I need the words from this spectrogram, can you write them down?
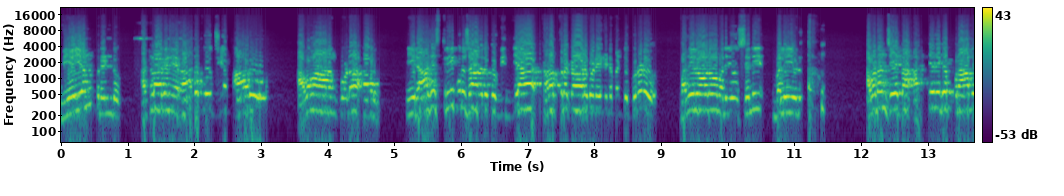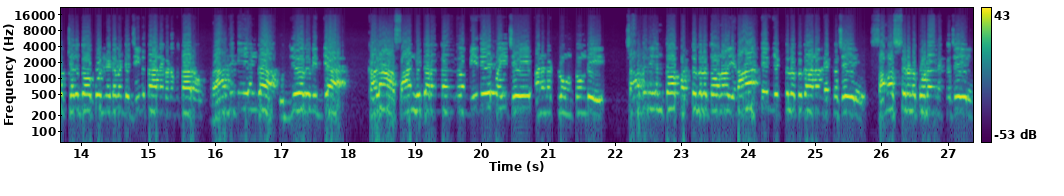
వ్యయం రెండు. అట్లాగనే రాజపూజ్యం ఆరు అవమానం కూడా ఆరు. ఈ రాజ స్త్రీ పురుషాదులకు విద్య కళత్రకారకుడైనటువంటి గురుడు పదిలోను మరియు శని బలీయుడు. అవడం చేత అత్యధిక ప్రాముఖ్యతతో కూడినటువంటి జీవితాన్ని గడుపుతారు. రాజకీయంగా ఉద్యోగ విద్య కళ సాంఘిక రంగంలో మీదే పై చేయి అన్నట్లు ఉంటుంది. చాతుర్యంతో పట్టుదలతోనో ఎలాంటి వ్యక్తులకు గాను లెక్క చేయరు. సమస్యలను కూడా లెక్క చేయరు.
